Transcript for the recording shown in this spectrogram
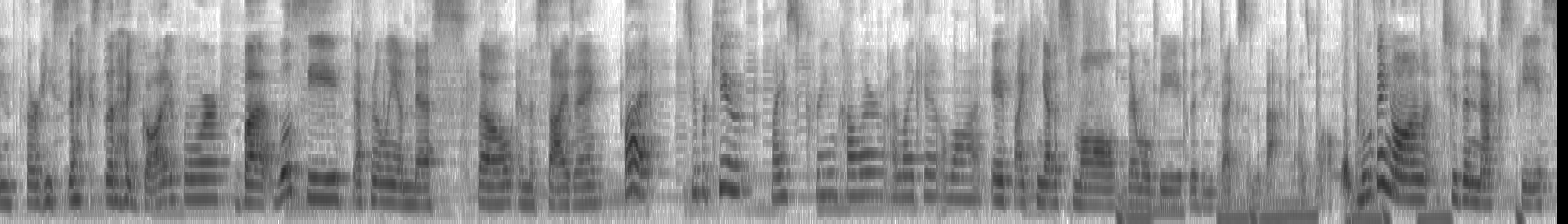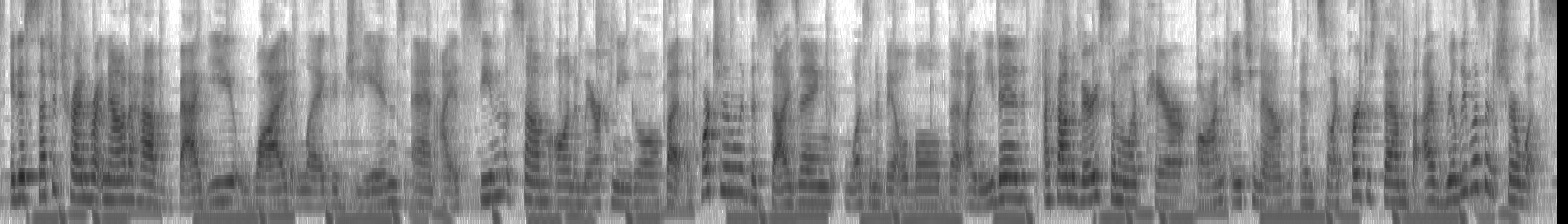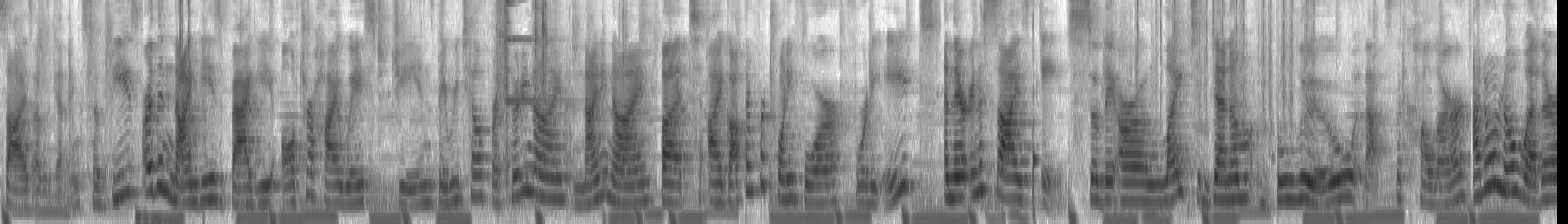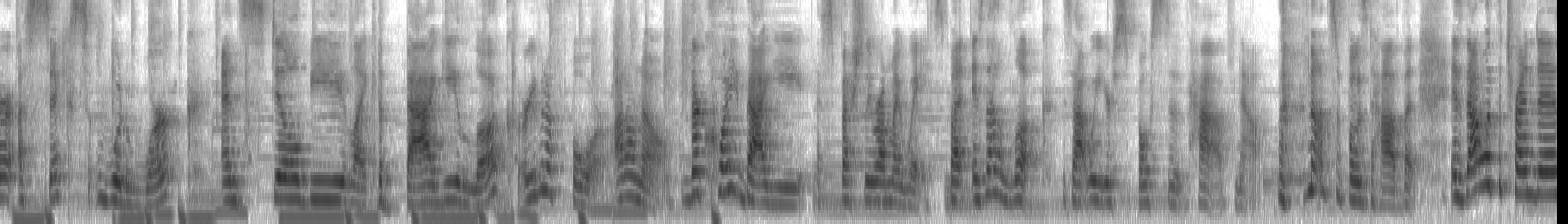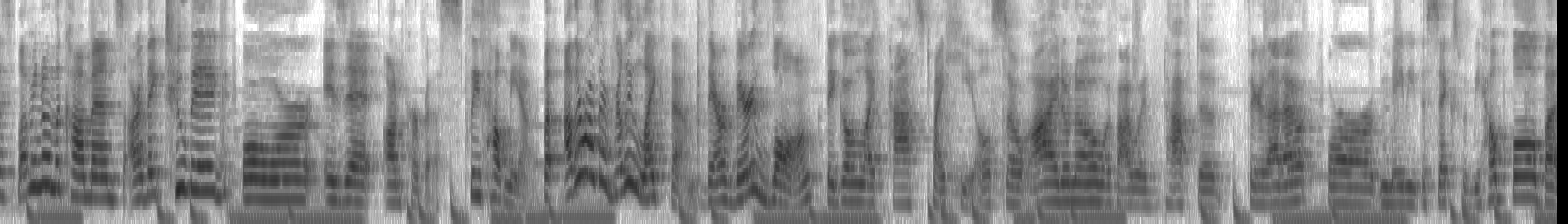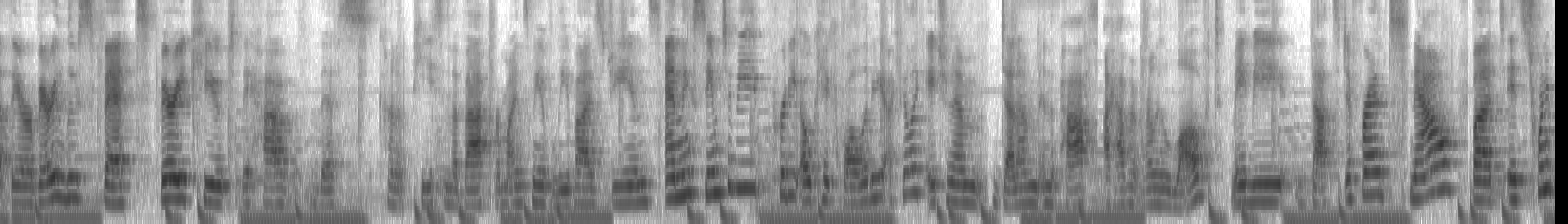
1836 that I got it for. But we'll see. Definitely a miss though in the sizing. But Super cute, nice cream color. I like it a lot. If I can get a small, there will be the defects in the back as well. Moving on to the next piece. It is such a trend right now to have baggy, wide leg jeans, and I had seen some on American Eagle, but unfortunately the sizing wasn't available that I needed. I found a very similar pair on H&M, and so I purchased them, but I really wasn't sure what size I was getting. So these are the 90s baggy ultra high waist jeans. They retail for 39 $29.99, but I got them for $24.48 and they're in a size eight. So they are a light denim blue, that's the color. I don't know whether a six would work and still be like the baggy look or even a four, I don't know. They're quite baggy, especially around my waist, but is that a look? Is that what you're supposed to have now? Not supposed to have, but is that what the trend is? Let me know in the comments. Are they too big or is it on purpose? Please help me out. But otherwise, I really like them. They are very long. They go like past my heel, so I don't know if I would have to figure that out or maybe the six would be helpful, but they are very loose fit, very cute. They have this kind of piece in the back reminds me of Levi's jeans. And these seem to be pretty okay quality. I feel like H&M denim in the past I haven't really loved. Maybe that's different now, but it's 20%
